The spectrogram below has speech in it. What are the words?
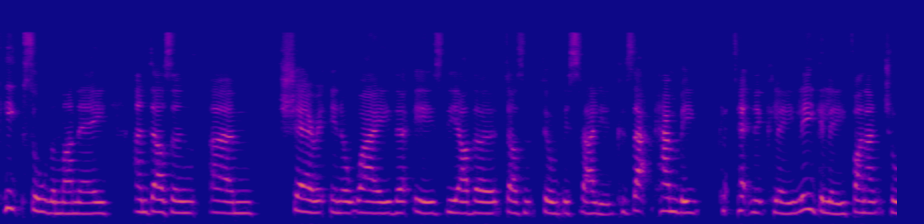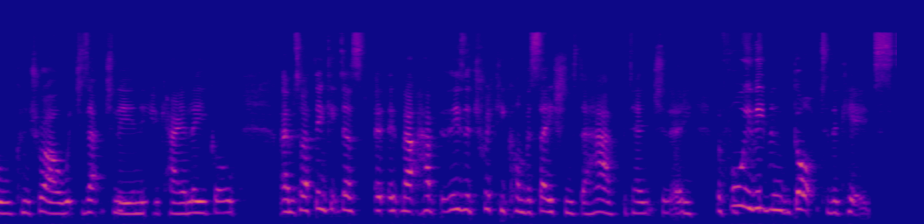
keeps all the money and doesn't um share it in a way that is the other doesn't feel disvalued because that can be technically legally financial control which is actually in the UK illegal. Um so I think it does about have these are tricky conversations to have potentially before we've even got to the kids.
